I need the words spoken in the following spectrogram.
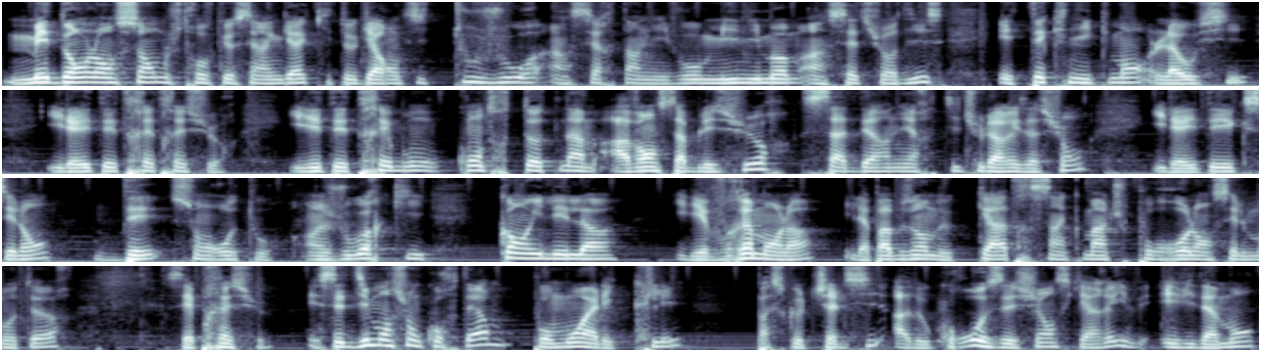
mais dans l'ensemble, je trouve que c'est un gars qui te garantit toujours un certain niveau, minimum un 7 sur 10, et techniquement, là aussi, il a été très très sûr. Il était très bon contre Tottenham avant sa blessure, sa dernière titularisation, il a été excellent dès son retour. Un joueur qui, quand il est là, il est vraiment là, il n'a pas besoin de 4-5 matchs pour relancer le moteur c'est précieux. Et cette dimension court terme, pour moi, elle est clé parce que Chelsea a de grosses échéances qui arrivent. Évidemment,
